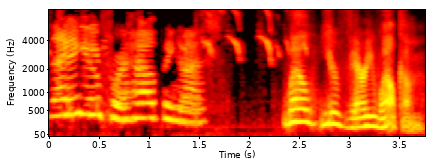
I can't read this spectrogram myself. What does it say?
Thank you for helping us. Well, you're very welcome.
